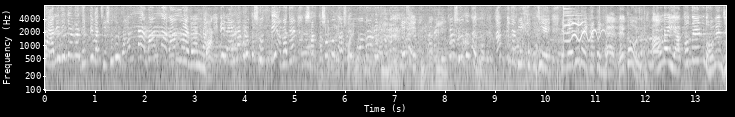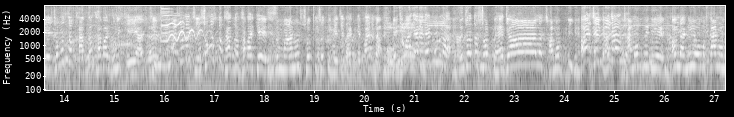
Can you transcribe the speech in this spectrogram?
চারিদিকে আমরা দেখতে পাচ্ছি শুধু রান্না রান্না রান্না রান্না। এই রান্নাগুলো তো সত্যি আমাদের স্বাস্থ্যসম্মত আসলে খাবার খেলে আমরা সুস্থ থাকব। আপনি যদি একটু বুঝিয়ে রেঁধে দেখাতেন হ্যাঁ দেখুন আমরা এতদিন ধরে যে সমস্ত খাদ্য খাবারগুলি খেয়ে আসছি আসলে সমস্ত খাদ্য খাবার খেয়ে মানুষ সত্যি সত্যি বেঁচে থাকতে পারে না। এই যে বাজারে দেখুন না, যত সব ভেজাল সামগ্রী, আর সেই ভেজাল সামগ্রী দিয়ে আমরা নিয়ম, কানুন,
